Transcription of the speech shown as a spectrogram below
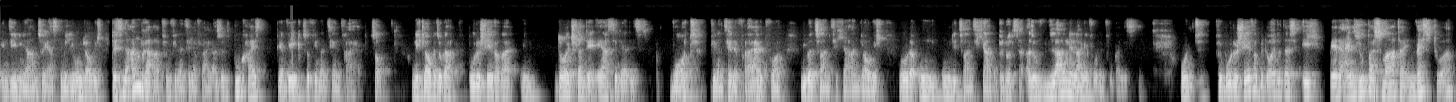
in sieben Jahren zur ersten Million, glaube ich. Das ist eine andere Art von finanzieller Freiheit. Also das Buch heißt Der Weg zur finanziellen Freiheit. So. Und ich glaube sogar, Bodo Schäfer war in Deutschland der Erste, der das Wort finanzielle Freiheit vor über 20 Jahren, glaube ich, oder um, um die 20 Jahre benutzt hat. Also lange, lange vor den Fugalisten. Und für Bodo Schäfer bedeutet das, ich werde ein super smarter Investor,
